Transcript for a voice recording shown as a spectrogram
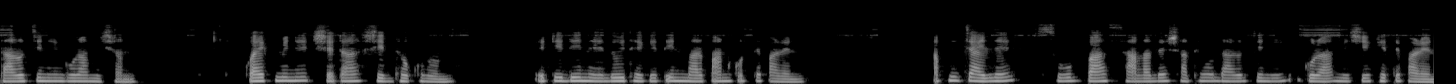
দারুচিনি গুঁড়া মিশান। কয়েক মিনিট সেটা সিদ্ধ করুন। এটি দিনে দুই থেকে তিনবার পান করতে পারেন। আপনি চাইলে স্যুপ বা সালাদের সাথেও দারুচিনি গুঁড়া মিশিয়ে খেতে পারেন।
